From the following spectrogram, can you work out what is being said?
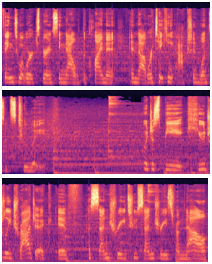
thing to what we're experiencing now with the climate and that we're taking action once it's too late. It would just be hugely tragic if a century, two centuries from now,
